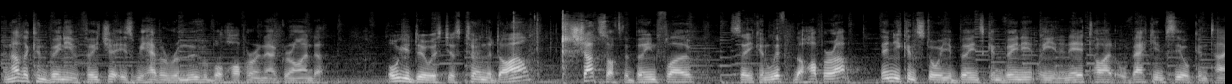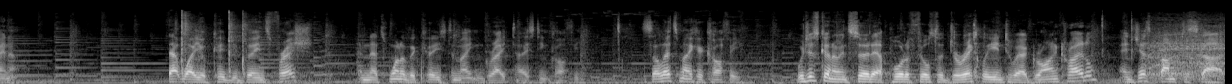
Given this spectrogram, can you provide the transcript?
Another convenient feature is we have a removable hopper in our grinder. All you do is just turn the dial, shuts off the bean flow so you can lift the hopper up, then you can store your beans conveniently in an airtight or vacuum sealed container. That way you'll keep your beans fresh and that's one of the keys to making great tasting coffee. So let's make a coffee. We're just going to insert our portafilter directly into our grind cradle and just bump to start.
